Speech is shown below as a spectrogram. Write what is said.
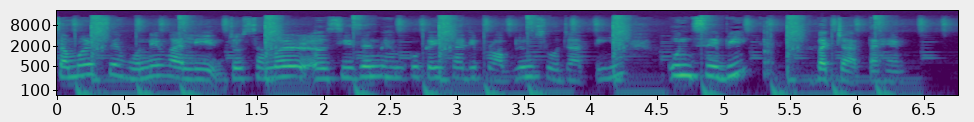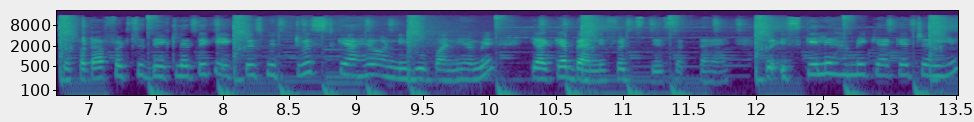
समर से होने वाली, जो समर सीज़न में हमको कई सारी प्रॉब्लम्स हो जाती हैं, उनसे भी बचाता है। तो फटाफट से देख लेते हैं कि एक तो इसमें ट्विस्ट क्या है और नींबू पानी हमें क्या क्या बेनिफिट्स दे सकता है। तो इसके लिए हमें क्या क्या चाहिए?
